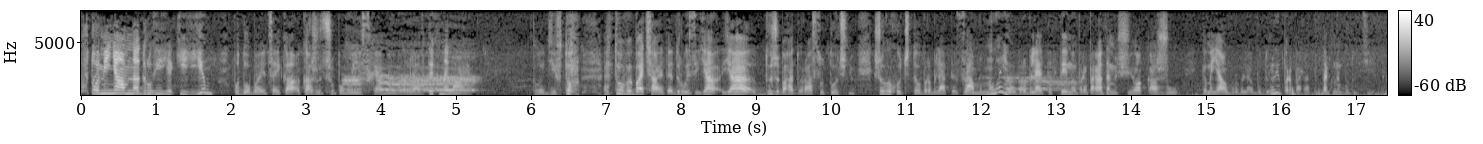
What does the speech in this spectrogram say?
хто міняв на другі, які їм подобаються і кажуть, що по моїй схемі обробляв, тих немає плодів, то, то вибачайте, друзі. Я, я дуже багато раз уточню. Якщо ви хочете обробляти за мною, обробляйте тими препаратами, що я кажу, якими я обробляю, бо другі препарати так не будуть діяти.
